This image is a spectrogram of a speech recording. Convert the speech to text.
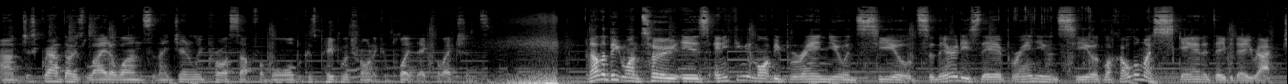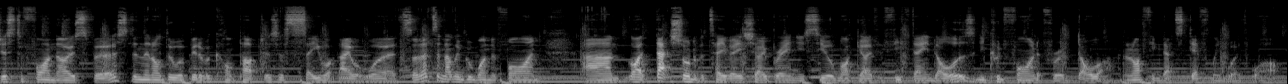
Um, just grab those later ones and they generally price up for more because people are trying to complete their collections. Another big one too is anything that might be brand new and sealed. So there it is there, brand new and sealed. Like I'll almost scan a DVD rack just to find those first and then I'll do a bit of a comp up just to see what they were worth. So that's another good one to find. Um, like that sort of a TV show, brand new sealed might go for $15 and you could find it for a dollar. And I think that's definitely worthwhile.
